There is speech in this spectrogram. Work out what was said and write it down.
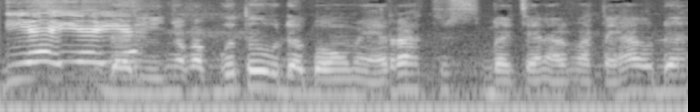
iya iya iya. Dari nyokap gue tuh udah bawang merah terus bacaan al-fatihah udah.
